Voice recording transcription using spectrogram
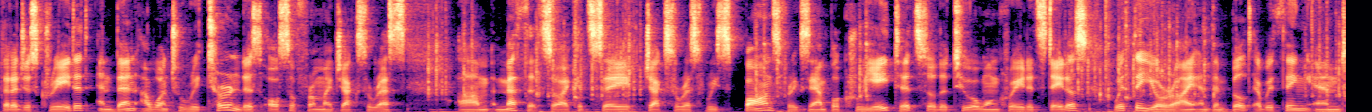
that I just created. And then I want to return this also from my JAX-RS um, method. So I could say JAX-RS response, for example, created. So the 201 created status with the URI and then build everything. And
